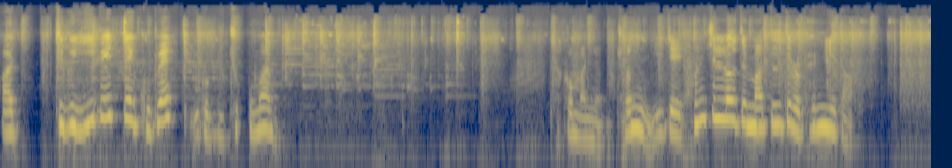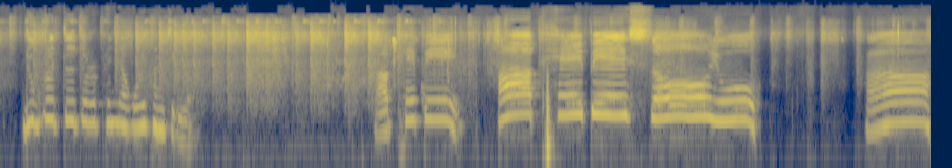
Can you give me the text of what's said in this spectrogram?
아! 아, 지금 200대 900? 이거 미쳤구만. 잠깐만요. 전 이제 현질러들만 두드러 팹니다. 누구를 두드러 팹냐고요, 현질러. 아, 패배. 아, 패배했어요. 아.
